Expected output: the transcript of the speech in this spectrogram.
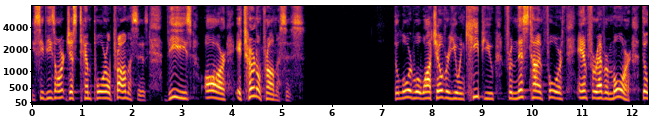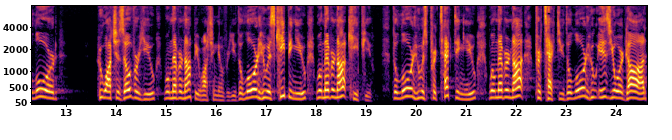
You see, these aren't just temporal promises, these are eternal promises. The Lord will watch over you and keep you from this time forth and forevermore. The Lord who watches over you will never not be watching over you. The Lord who is keeping you will never not keep you. The Lord who is protecting you will never not protect you. The Lord who is your God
